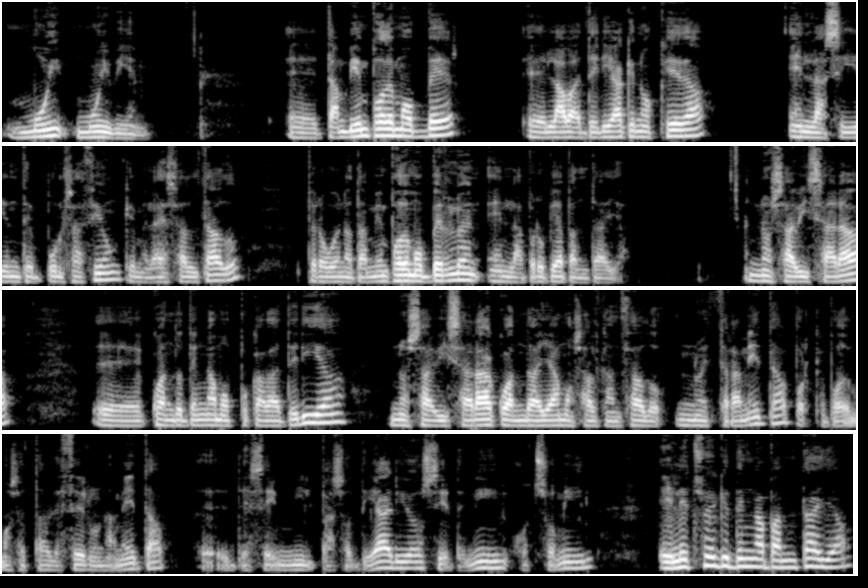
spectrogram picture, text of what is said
muy, muy bien. Eh, también podemos ver la batería que nos queda en la siguiente pulsación, que me la he saltado, pero bueno, también podemos verlo en, la propia pantalla. Nos avisará eh, cuando tengamos poca batería, nos avisará cuando hayamos alcanzado nuestra meta, porque podemos establecer una meta de 6.000 pasos diarios, 7.000, 8.000. El hecho de que tenga pantalla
